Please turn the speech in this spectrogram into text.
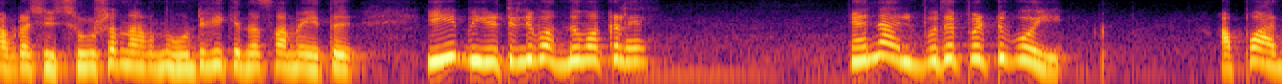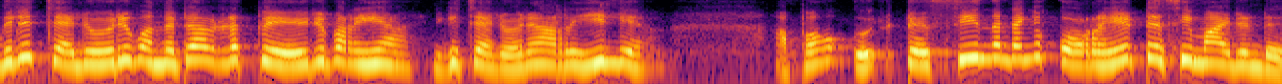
അവിടെ ശുശ്രൂഷ നടന്നുകൊണ്ടിരിക്കുന്ന സമയത്ത് ഈ വീട്ടിൽ വന്നു മക്കളെ. ഞാൻ അത്ഭുതപ്പെട്ടു പോയി. അപ്പോൾ അതിൽ ചിലവർ വന്നിട്ട് അവരുടെ പേര് പറയാ. എനിക്ക് ചിലവരെ അറിയില്ല. അപ്പോൾ ഒരു ടെസ്സി എന്നുണ്ടെങ്കിൽ കുറേ ടെസ്സിമാരുണ്ട്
